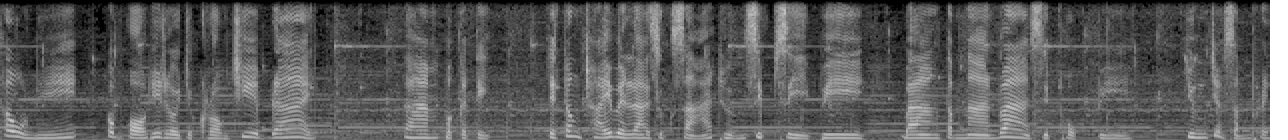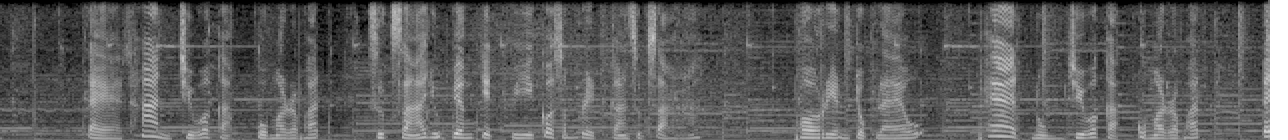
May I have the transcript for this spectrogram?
เท่านี้ก็พอที่เธอจะครองชีพได้ ตามปกติจะต้องใช้เวลาศึกษาถึง 14 ปี บางตำนานว่า 16 ปี จึงจะสำเร็จ แต่ท่านชิวกะโกมารพัฒน์ ศึกษาอยู่เพียง7ปีก็สำเร็จการศึกษา พอเรียนจบแล้ว แพทย์หนุ่มชีวกะกุมารพัฒน์ได้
